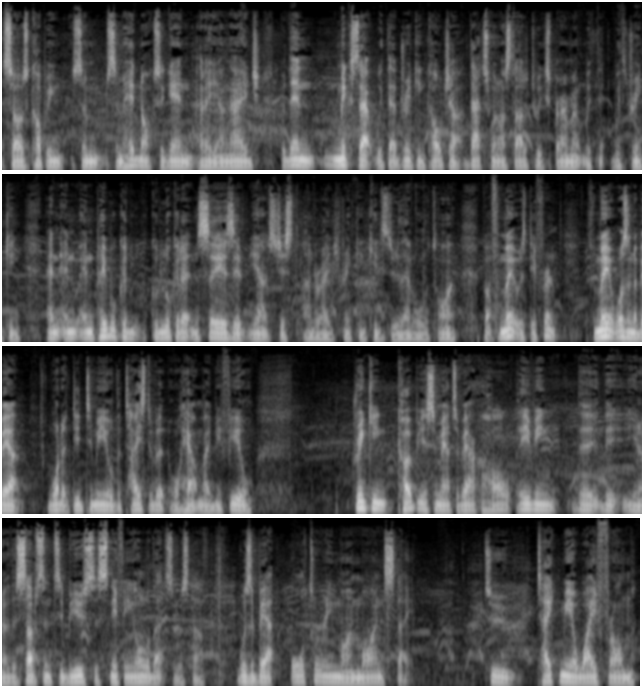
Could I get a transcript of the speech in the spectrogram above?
so I was copying some some head knocks again at a young age. But then mix that with that drinking culture. That's when I started to experiment with with drinking, and and, and people could could look at it and see as if yeah, it's just underage drinking. Kids do that all the time. But for me, it was different. For me, it wasn't about what it did to me or the taste of it or how it made me feel. Drinking copious amounts of alcohol, even the, the you know the substance abuse, the sniffing, all of that sort of stuff, was about altering my mind state to take me away from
